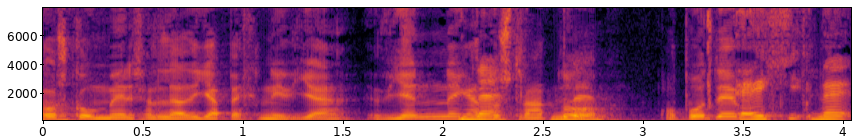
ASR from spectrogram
ως commercial δηλαδή για παιχνίδια βγαίνουν για ναι, το στρατό ναι. οπότε έχει, ναι,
